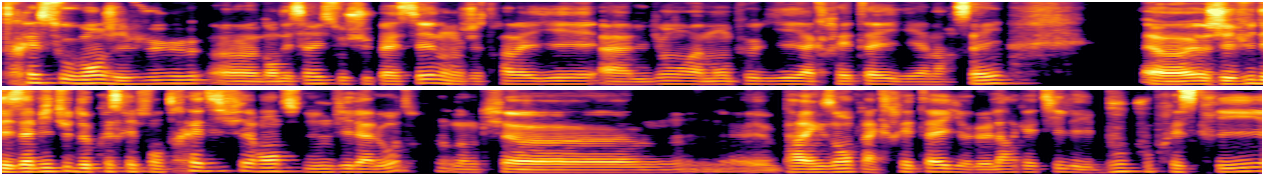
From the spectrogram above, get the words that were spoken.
très souvent, j'ai vu dans des services où je suis passé, donc j'ai travaillé à Lyon, à Montpellier, à Créteil et à Marseille, j'ai vu des habitudes de prescription très différentes d'une ville à l'autre. Donc, par exemple, à Créteil, le Largatil est beaucoup prescrit.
